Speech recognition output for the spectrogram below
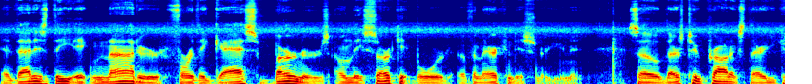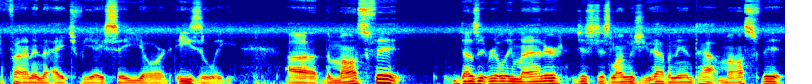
and that is the igniter for the gas burners on the circuit board of an air conditioner unit. So there's two products there you can find in the HVAC yard easily. Uh, the MOSFET doesn't really matter, just as long as you have an N-type MOSFET.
